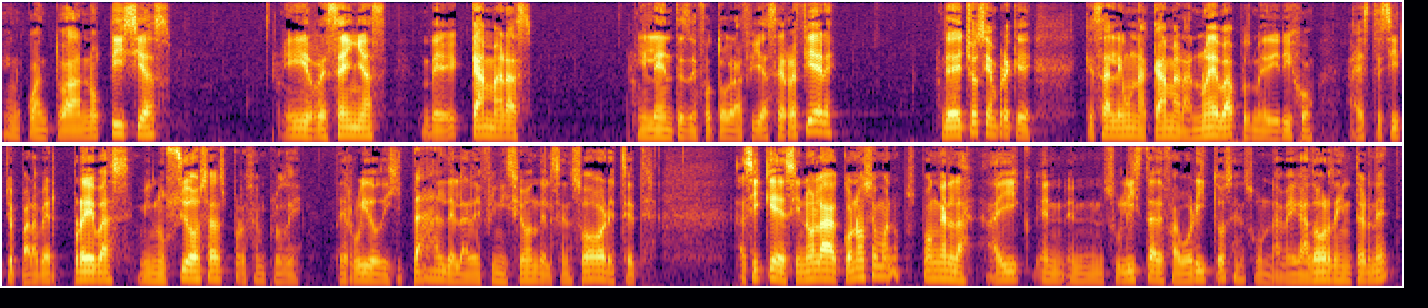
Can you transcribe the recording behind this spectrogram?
en cuanto a noticias y reseñas de cámaras y lentes de fotografía se refiere. De hecho, siempre que, que sale una cámara nueva, pues me dirijo a este sitio para ver pruebas minuciosas, por ejemplo, de, de ruido digital, de la definición del sensor, etcétera. Así que si no la conocen, bueno, pues pónganla ahí en, su lista de favoritos, en su navegador de internet.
